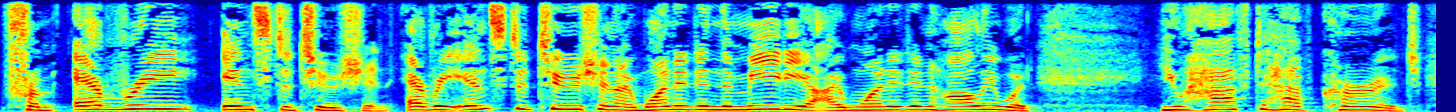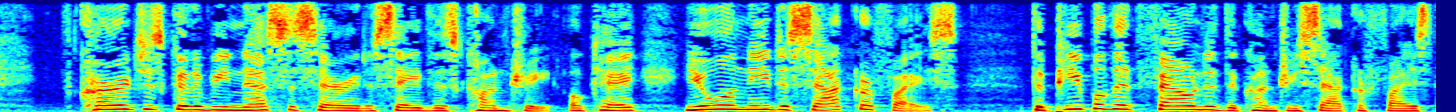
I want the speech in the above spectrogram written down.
from every institution. Every institution. I want it in the media. I want it in Hollywood. You have to have courage. Courage is going to be necessary to save this country. Okay, you will need to sacrifice. The people that founded the country sacrificed.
